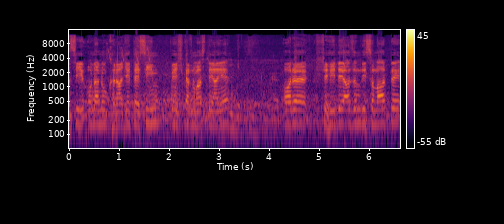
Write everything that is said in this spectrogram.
ਅਸੀਂ ਉਹਨਾਂ ਨੂੰ ਖਰਾਜੇ ਤਹਿਸੀਮ ਪੇਸ਼ ਕਰਨ ਵਾਸਤੇ ਆਏ ਹਾਂ ਔਰ ਸ਼ਹੀਦ ਆਜ਼ਮ ਦੀ ਸਮਾਧ ਤੇ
